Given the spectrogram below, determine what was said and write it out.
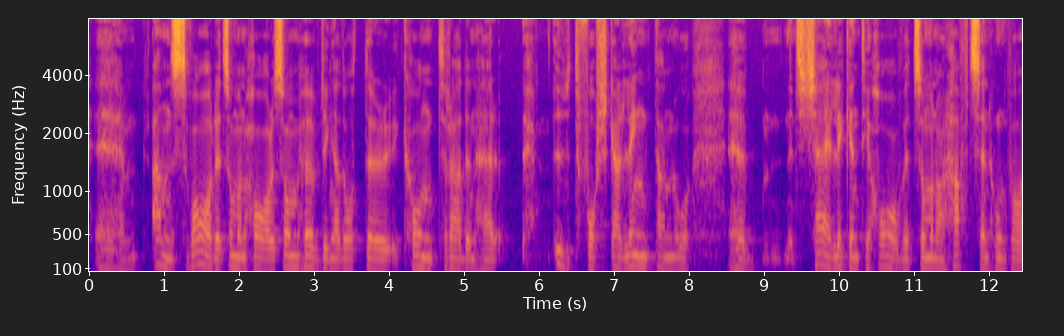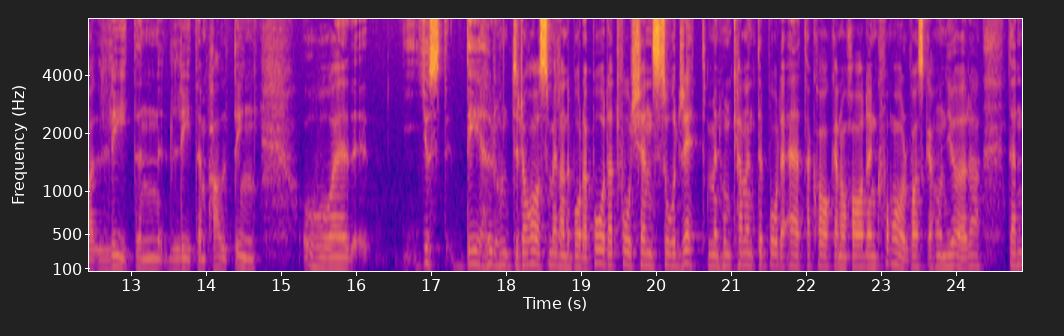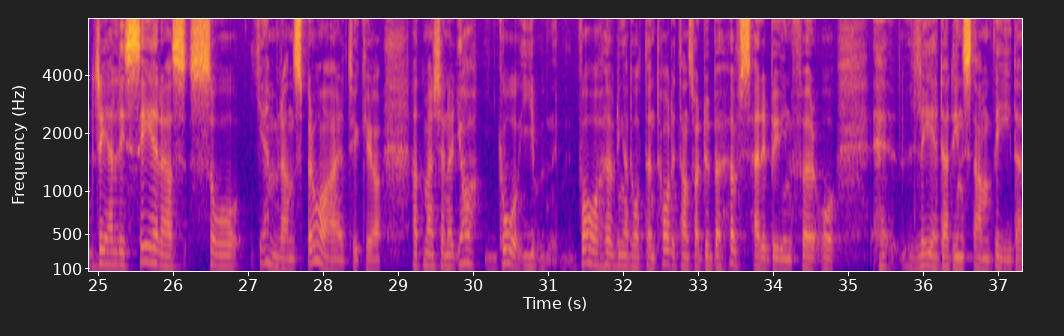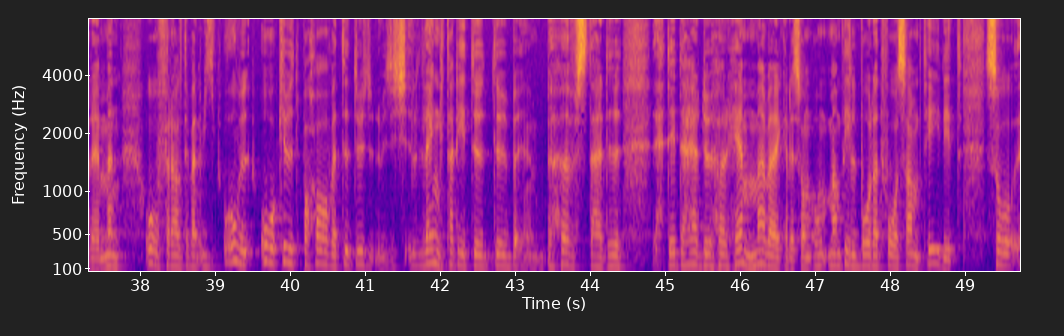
eh, ansvaret som hon har som hövdingadotter kontra den här eh, utforskarlängtan och eh, kärleken till havet som hon har haft sedan hon var liten, liten palting. Och eh, just det hur hon dras mellan de båda. Båda två känns så rätt men hon kan inte både äta kakan och ha den kvar. Vad ska hon göra? Den realiseras så jämrans bra här tycker jag. Att man känner, ja, gå, var hövdingadottern, ta ditt ansvar. Du behövs här i byn för att leda din stam vidare. Men åh, för allt i världen, åk ut på havet. Du, du längtar dit, du, du behövs där. Du, det är där du hör hemma verkar det som. Och man vill båda två samtidigt. Så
